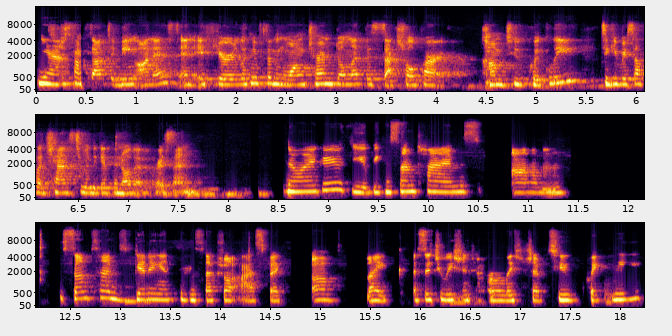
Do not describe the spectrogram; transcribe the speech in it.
Yeah. So it just comes down to being honest. And if you're looking for something long term, don't let the sexual part come too quickly to give yourself a chance to really get to know that person. No, I agree with you because sometimes um sometimes getting into the sexual aspect of like a situation or relationship too quickly.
